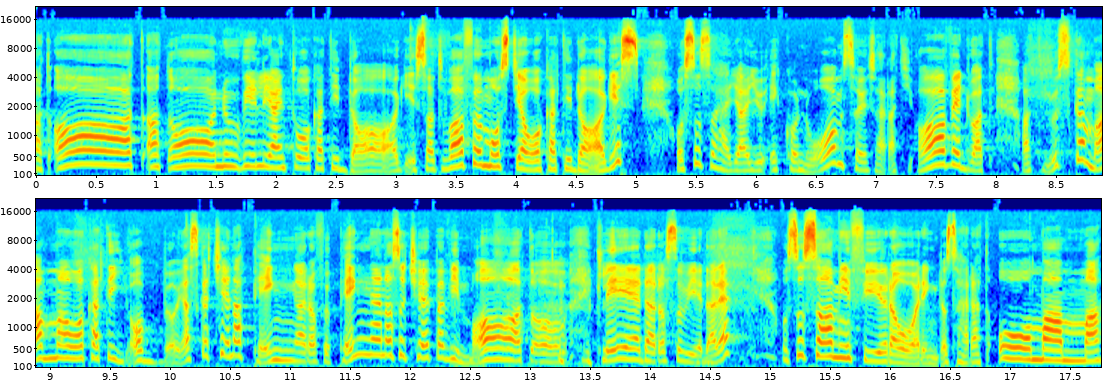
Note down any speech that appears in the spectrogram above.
att, ah, att, att ah, nu vill jag inte åka till dagis, att varför måste jag åka till dagis? Och så, så här, jag är ju ekonom, så är jag så här att ja, vet du, att, att nu ska mamma åka till jobbet och jag ska tjäna pengar och för pengarna så köper vi mat och kläder och så vidare. Och så sa min fyraåring då så här att åh mamma,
